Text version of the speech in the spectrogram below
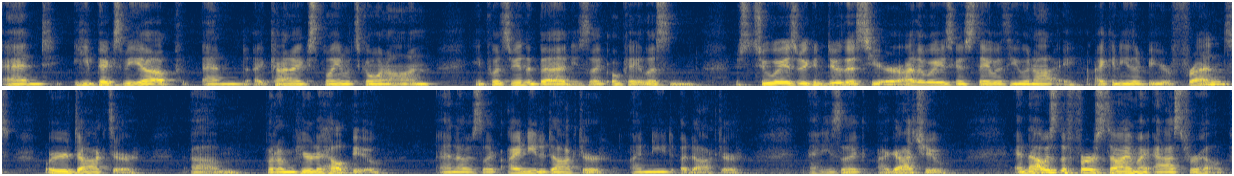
And he picks me up, and I kind of explain what's going on. He puts me in the bed. And he's like, Okay, listen, there's two ways we can do this here. Either way, he's going to stay with you and I. I can either be your friend or your doctor, um, but I'm here to help you. And I was like, I need a doctor. I need a doctor. And he's like, I got you. And that was the first time I asked for help.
